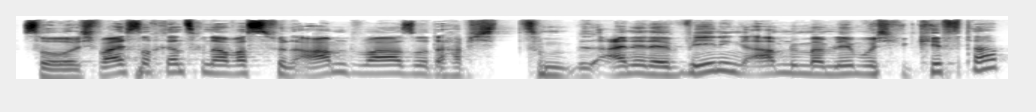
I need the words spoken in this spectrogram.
So, ich weiß noch ganz genau, was für ein Abend war. So, da habe ich zum einer der wenigen Abende in meinem Leben, wo ich gekifft habe.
